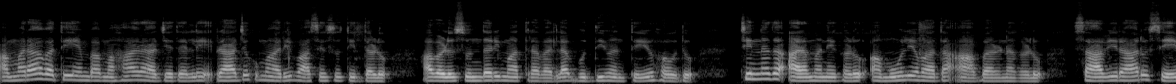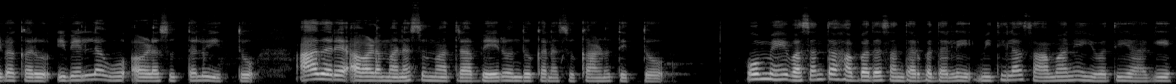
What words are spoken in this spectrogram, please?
ಅಮರಾವತಿ ಎಂಬ ಮಹಾರಾಜ್ಯದಲ್ಲಿ ರಾಜಕುಮಾರಿ ವಾಸಿಸುತ್ತಿದ್ದಳು. ಅವಳು ಸುಂದರಿ ಮಾತ್ರವಲ್ಲ ಬುದ್ಧಿವಂತೆಯೂ ಹೌದು. ಚಿನ್ನದ ಅರಮನೆಗಳು, ಅಮೂಲ್ಯವಾದ ಆಭರಣಗಳು, ಸಾವಿರಾರು ಸೇವಕರು ಇವೆಲ್ಲವೂ ಅವಳ ಸುತ್ತಲೂ ಇತ್ತು. ಆದರೆ ಅವಳ ಮನಸ್ಸು ಮಾತ್ರ ಬೇರೊಂದು ಕನಸು ಕಾಣುತ್ತಿತ್ತು. ಒಮ್ಮೆ ವಸಂತ ಹಬ್ಬದ ಸಂದರ್ಭದಲ್ಲಿ ಮಿಥಿಲಾ ಸಾಮಾನ್ಯ ಯುವತಿಯಾಗಿ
